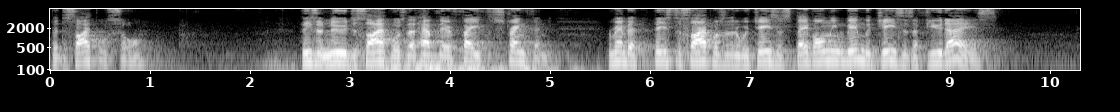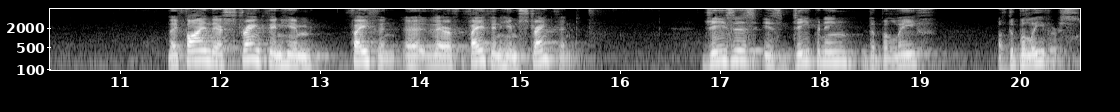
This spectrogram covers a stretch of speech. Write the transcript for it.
The disciples saw. These are new disciples that have their faith strengthened. Remember, these disciples that are with Jesus, they've only been with Jesus a few days. They find their strength in Him, faith in, uh, their faith in Him strengthened. Jesus is deepening the belief of the believers.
